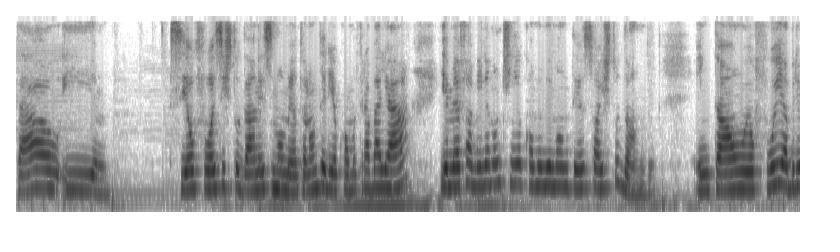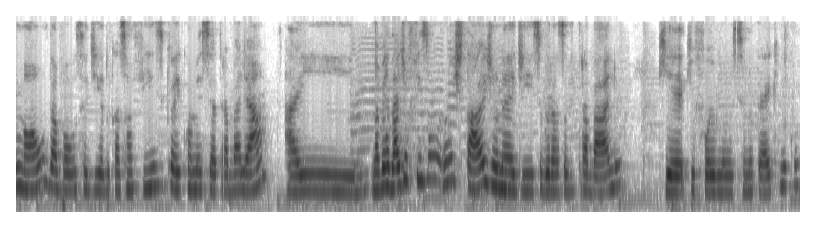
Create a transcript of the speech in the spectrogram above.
tal, e se eu fosse estudar nesse momento, eu não teria como trabalhar e a minha família não tinha como me manter só estudando. Então eu fui abrir mão da bolsa de educação física e comecei a trabalhar. Aí, na verdade, eu fiz um, um estágio né, de segurança do trabalho, que, é, que foi o meu ensino técnico.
